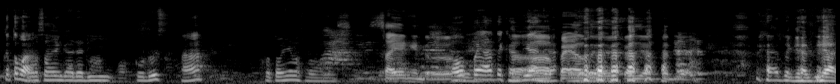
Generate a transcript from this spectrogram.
ketua, kalau saya nggak ada di Kudus ha? ketuanya Mas Maulana Sayangin dulu. Oh, PLT gantian Ah, ya? PL gantian, gantian. PLT gantian.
